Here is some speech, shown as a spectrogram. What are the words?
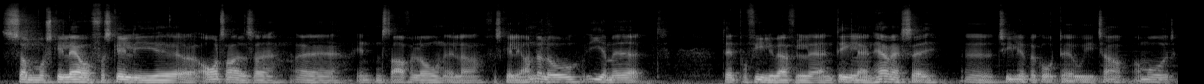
som måske laver forskellige øh, overtrædelser øh, enten straffeloven eller forskellige andre love, i og med at den profil i hvert fald er en del af en herværkssag, øh, tidligere begået derude i Tarp-området,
